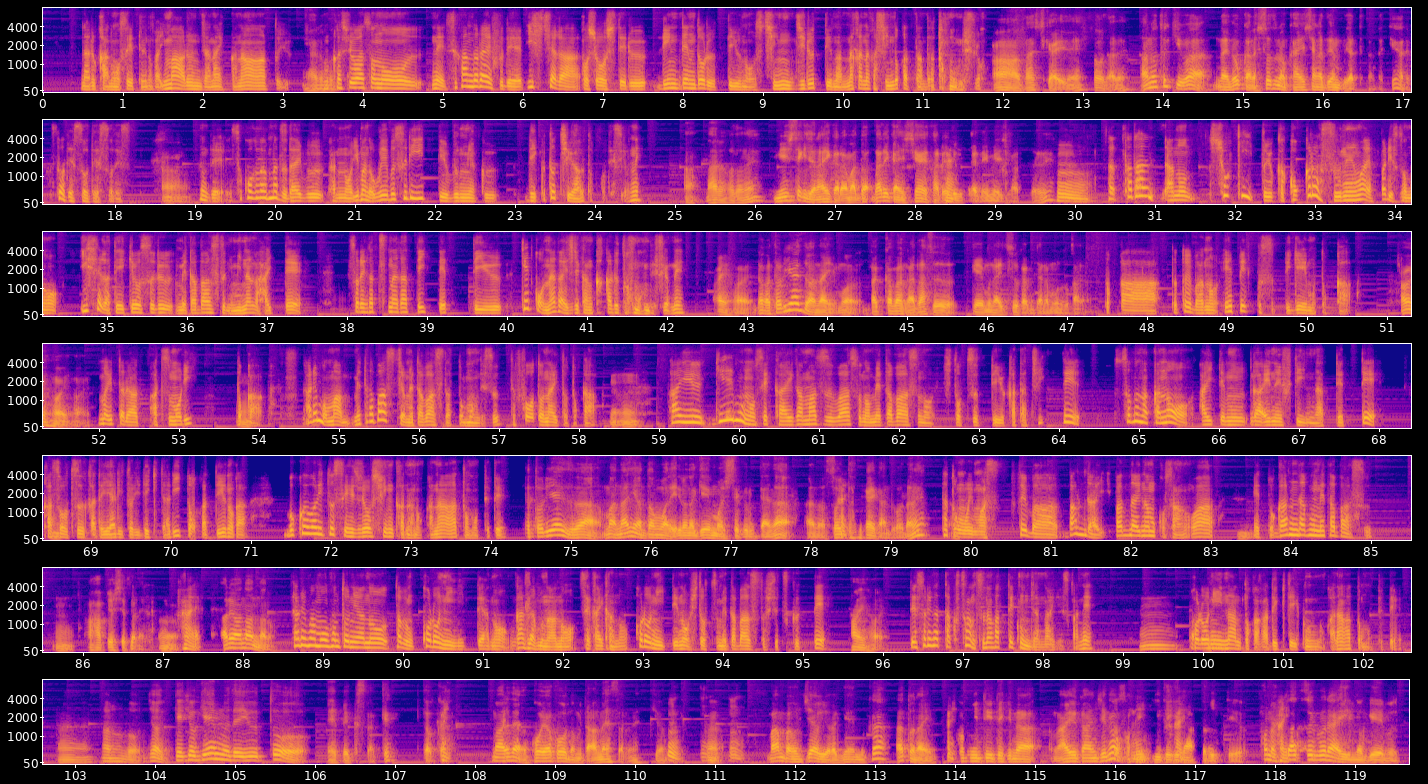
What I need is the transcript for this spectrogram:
なる可能性っていうのが今あるんじゃないかなという。昔はそのね、セカンドライフで一社が保証してるリンデンドルっていうのを信じるっていうのはなかなかしんどかったんだと思うんですよ。ああ、確かにね。そうだね。あの時は、などっかの一つの会社が全部やってたんだっけあれ。そうです、そうです、そうです。あなので、そこがまずだいぶ、あの今の Web3 っていう文脈でいくと違うところですよね。あなるほどね。民主的じゃないから、まあ、だ誰かに支配されるみたいなイメージがあったよね。うん、たただあの、初期というか、ここから数年はやっぱりその一社が提供するメタバースにみんなが入って、それがつながっていってっていう、結構長い時間かかると思うんですよね。はいはい。だからとりあえずはない、もう、ザッカーバーグが出すゲーム内通貨みたいなものとか。とか、例えばあの APEX ってゲームとか、はいはいはい。まあ、言ったら、あつ森とか、あれもまあメタバースっちゃメタバースだと思うんです。でフォートナイトとか、うんうん。ああいうゲームの世界がまずはそのメタバースの一つっていう形で、その中のアイテムが NFT になってって、仮想通貨でやり取りできたりとかっていうのが、僕は割と正常進化なのかなと思ってて。でとりあえずは、まあ、何はともまでいろんなゲームをしていくみたいな、あのそういった世界観ってことだね。だと思います。例えば、バンダイ、バンダイナムコさんは、うんえっと、ガンダムメタバース。うんあ発表してたね。うん、はい。あれは何なの？あれはもう本当にあの、多分コロニーってあの、ガンダムのあの世界観のコロニーっていうのを一つメタバースとして作って、はいはい。で、それがたくさんつながっていくんじゃないですかね。うんコロニーなんとかができていくのかなと思ってて。うんなるほど。じゃあ、結局ゲームで言うと、APEX だっけ？とか。はいまあ、あれだよ、荒野コードみたいなあんなやつだね、基本。うん、うん、うん。バンバン打ち合うようなゲームか、あとない、はい。コミュニティ的な、ああいう感じのコミュニティ的な遊びっていう、このはい。2つぐらいのゲーム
